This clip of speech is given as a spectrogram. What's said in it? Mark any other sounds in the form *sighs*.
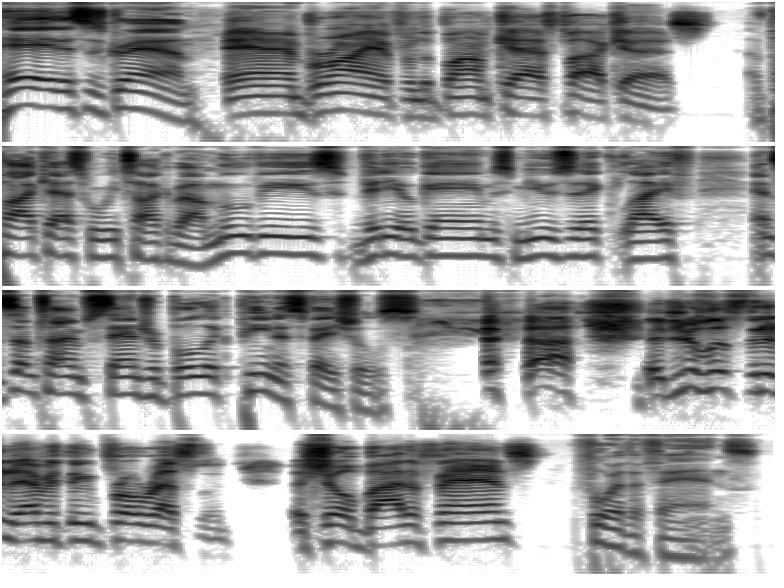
Hey, this is Graham. And Brian from the Bombcast Podcast. A podcast where we talk about movies, video games, music, life, and sometimes Sandra Bullock penis facials. *laughs* and you're listening to Everything Pro Wrestling, a show by the fans for the fans.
